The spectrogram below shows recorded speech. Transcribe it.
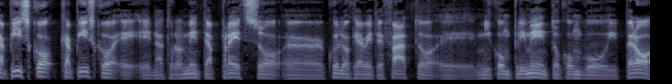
Capisco, capisco e, e, naturalmente apprezzo eh, quello che avete fatto e mi complimento con voi, però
